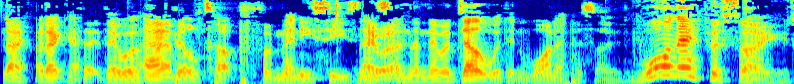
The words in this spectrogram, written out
No, I don't care. they, they were Um, built up for many seasons, they were. and then they were dealt with in one episode. One episode.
